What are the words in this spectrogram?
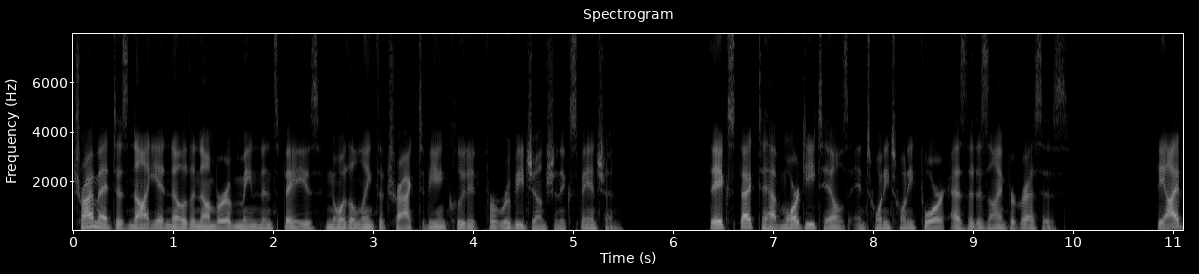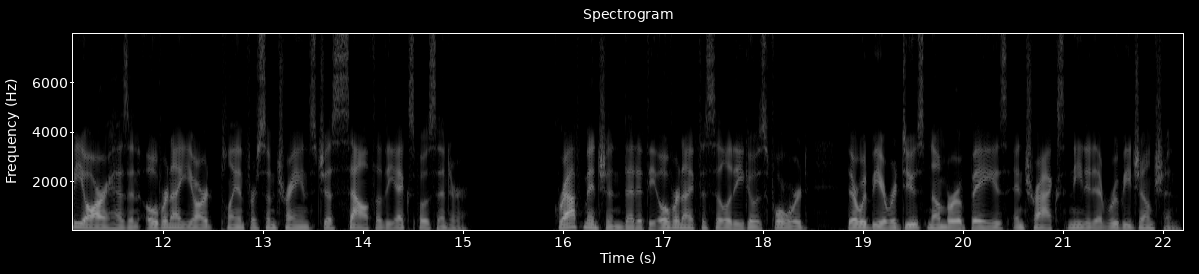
TriMet does not yet know the number of maintenance bays nor the length of track to be included for Ruby Junction expansion. They expect to have more details in 2024 as the design progresses. The IBR has an overnight yard planned for some trains just south of the Expo Center. Graff mentioned that if the overnight facility goes forward, there would be a reduced number of bays and tracks needed at Ruby Junction.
